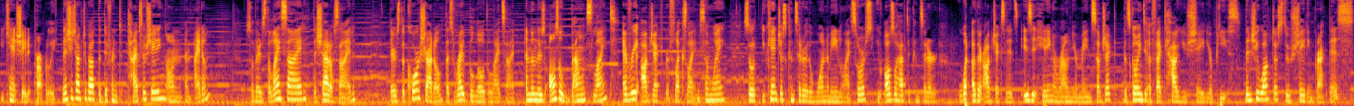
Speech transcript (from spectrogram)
you can't shade it properly. Then she talked about the different types of shading on an item. So there's the light side, the shadow side, there's the core shadow that's right below the light side. And then there's also bounce light. Every object reflects light in some way. So you can't just consider the one main light source. You also have to consider what other objects it is, is it hitting around your main subject that's going to affect how you shade your piece. Then she walked us through shading practice,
